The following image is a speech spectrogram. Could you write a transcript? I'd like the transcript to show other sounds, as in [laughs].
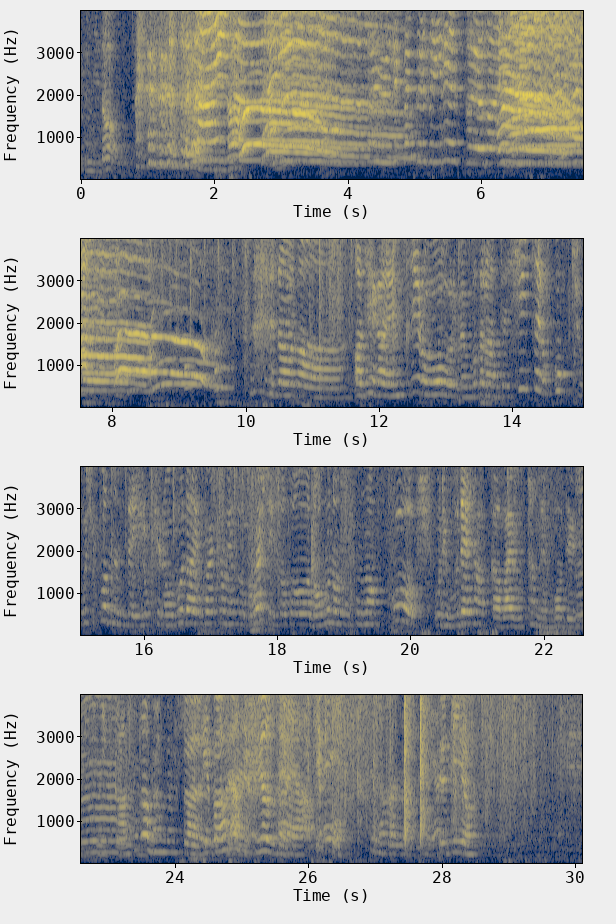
있습니다. 다이브! 저희 뮤직뱅크에서 1위 했어요, 다이브! 진짜 아 제가 MC로 우리 멤버들한테 실제로 꼭 주고 싶었는데 이렇게 러브다이브 활동에서도 할 수 있어서 너무너무 고맙고 우리 무대에서 아까 말 못한 멤버들도 음. 있으니까 소감을 한 명씩. 이거 얘기해보자. 한 번씩 빌려주세요. 예뻐 드디어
